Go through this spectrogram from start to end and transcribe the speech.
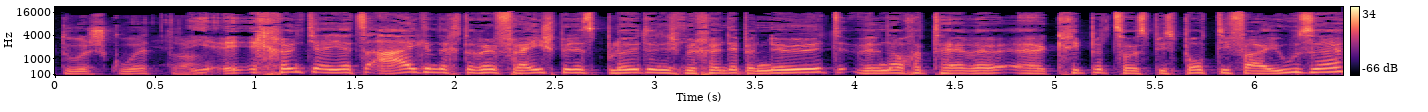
tust gut dran. Ich, ich könnte ja jetzt eigentlich den Refrain spielen, das Blöde ist, wir können eben nicht, weil nachher äh, kippen sie uns bei Spotify raus. Ja.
